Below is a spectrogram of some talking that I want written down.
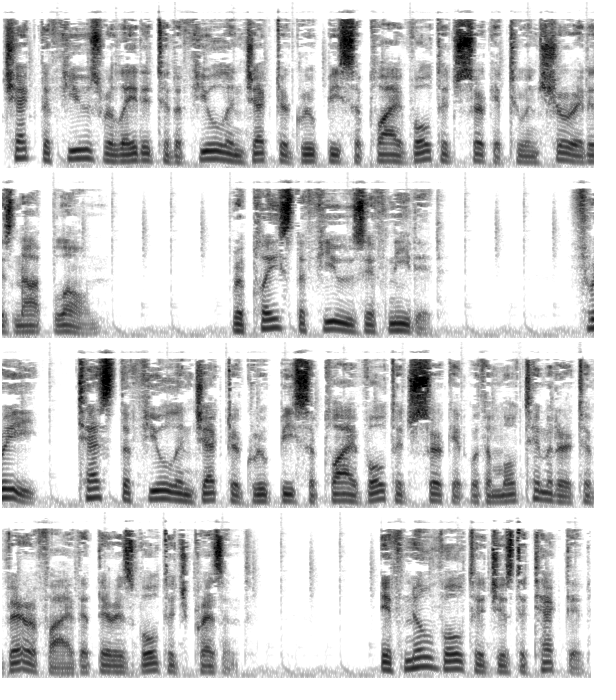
Check the fuse related to the fuel injector group B supply voltage circuit to ensure it is not blown. Replace the fuse if needed. 3. Test the fuel injector group B supply voltage circuit with a multimeter to verify that there is voltage present. If no voltage is detected,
